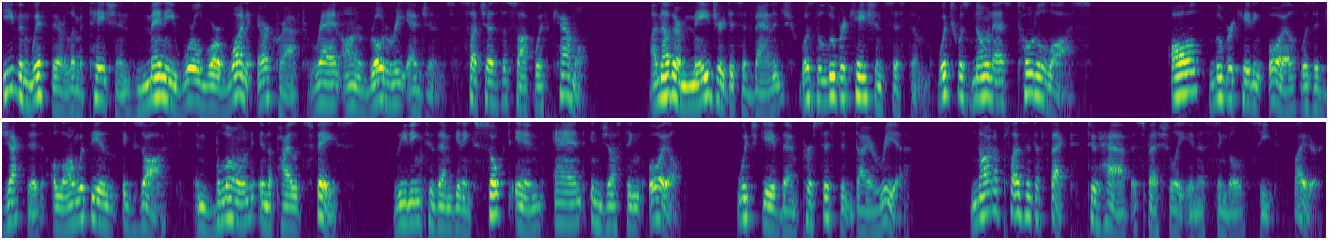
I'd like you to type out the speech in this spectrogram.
Even with their limitations, many World War I aircraft ran on rotary engines, such as the Sopwith Camel. Another major disadvantage was the lubrication system, which was known as total loss. All lubricating oil was ejected along with the exhaust and blown in the pilot's face, leading to them getting soaked in and ingesting oil, which gave them persistent diarrhea. Not a pleasant effect to have, especially in a single seat fighter.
